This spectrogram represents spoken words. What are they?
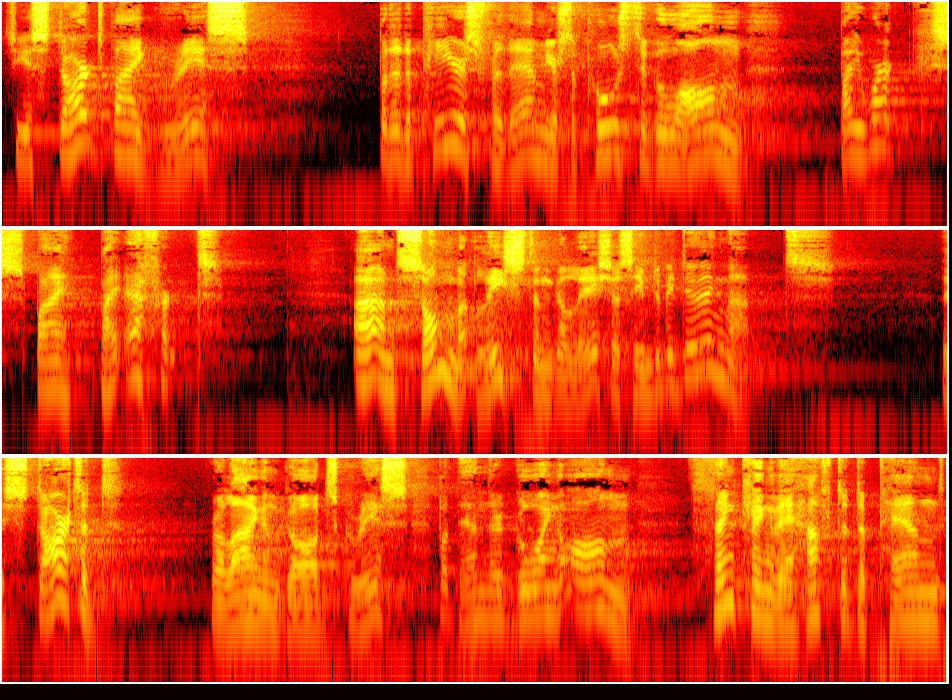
So you start by grace, but it appears for them you're supposed to go on by works, by, by effort. Uh, and some, at least in Galatia, seem to be doing that. They started relying on God's grace, but then they're going on thinking they have to depend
